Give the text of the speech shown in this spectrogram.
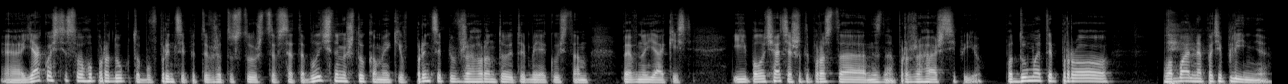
е, якості свого продукту, бо в принципі ти вже тестуєш це все табличними штуками, які в принципі вже гарантують тобі якусь там певну якість. І виходить, що ти просто не знаю, прожигаєш CPU. Подумайте про глобальне потепління.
